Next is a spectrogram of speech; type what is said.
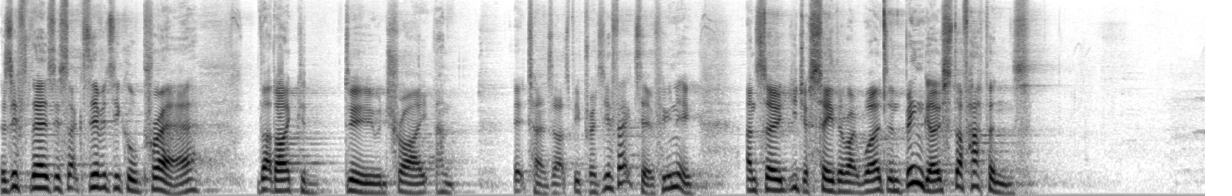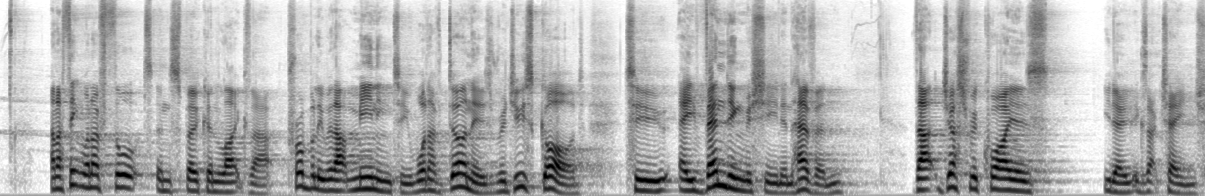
as if there's this activity called prayer that I could do and try, and it turns out to be pretty effective. Who knew? And so you just say the right words, and bingo, stuff happens. And I think when I've thought and spoken like that, probably without meaning to, what I've done is reduce God to a vending machine in heaven that just requires, you know, exact change.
